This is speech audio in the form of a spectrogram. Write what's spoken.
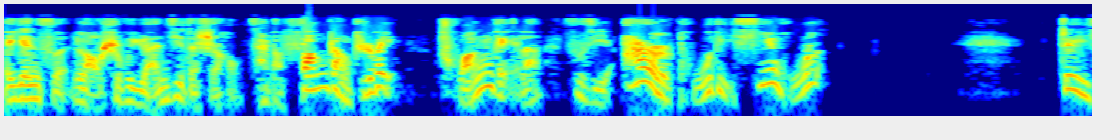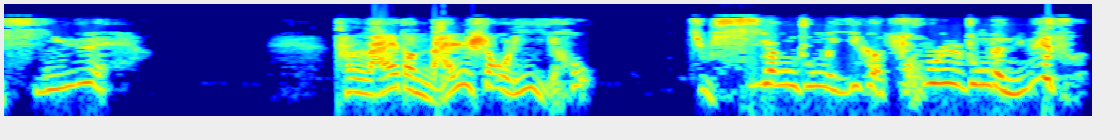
因此，老师傅圆寂的时候，才把方丈之位。传给了自己二徒弟新胡了。这新月呀，他来到南少林以后，就相中了一个村中的女子。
